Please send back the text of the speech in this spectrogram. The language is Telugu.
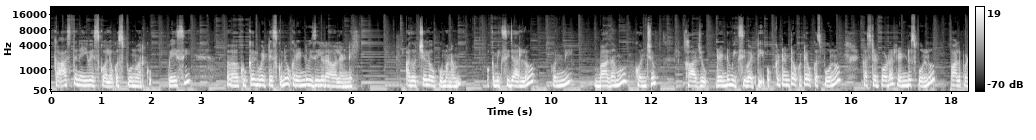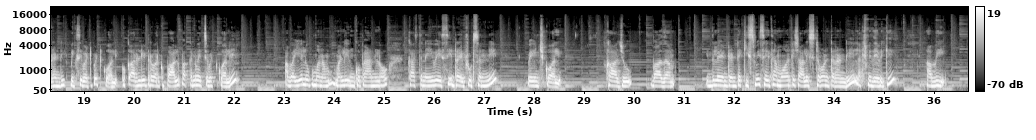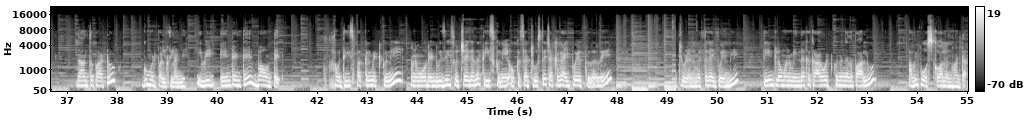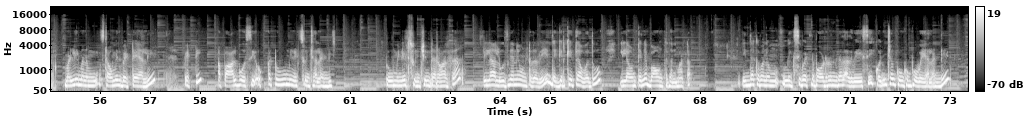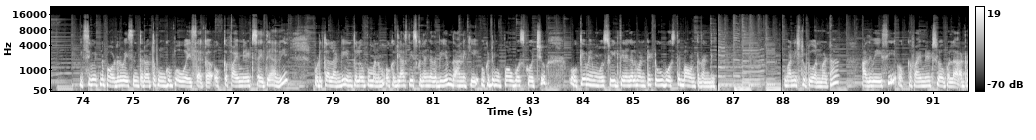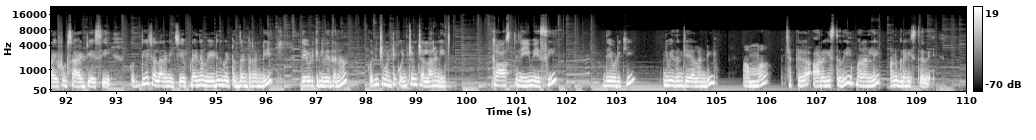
కాస్త నెయ్యి వేసుకోవాలి ఒక స్పూన్ వరకు. వేసి కుక్కర్కి పెట్టేసుకుని ఒక రెండు విజిల్లు రావాలండి. అది వచ్చేలోపు మనం ఒక మిక్సీ జార్లో కొన్ని బాదాము కొంచెం కాజు రెండు మిక్సీ బట్టి ఒక్కటంటే ఒకటే ఒక స్పూను కస్టర్డ్ పౌడర్ రెండు స్పూన్లు పాలపొడండి అండి మిక్సీ బట్టి పెట్టుకోవాలి. ఒక అర లీటర్ వరకు పాలు పక్కన వెచ్చబెట్టుకోవాలి. అవి అయ్యేలోపు మనం మళ్ళీ ఇంకో ప్యాన్లో కాస్త నెయ్యి వేసి డ్రై ఫ్రూట్స్ అన్నీ వేయించుకోవాలి. కాజు బాదాం. ఇందులో ఏంటంటే కిస్మిస్ అయితే అమ్మవారికి చాలా ఇష్టం అంటారండి లక్ష్మీదేవికి. అవి దాంతోపాటు గుమ్మడి పలుకులండి. ఇవి ఏంటంటే బాగుంటాయి. అవి తీసి పక్కన పెట్టుకుని మనము రెండు విజిల్స్ వచ్చాయి కదా తీసుకుని ఒక్కసారి చూస్తే చక్కగా అయిపోతుంది అది. చూడండి మెత్తగా అయిపోయింది. దీంట్లో మనం ఇందాక కాగబెట్టుకున్నాం కదా పాలు అవి పోసుకోవాలన్నమాట. మళ్ళీ మనం స్టవ్ మీద పెట్టేయాలి. పెట్టి ఆ పాలు పోసి ఒక్క టూ మినిట్స్ ఉంచాలండి. టూ మినిట్స్ ఉంచిన తర్వాత ఇలా లూజ్గానే ఉంటుంది అది దగ్గరికి అయితే అవ్వదు. ఇలా ఉంటేనే బాగుంటుంది అనమాట ఇందాక మనం మిక్సీ పెట్టిన పౌడర్ ఉంది కదా అది వేసి కొంచెం కుంకుమ పువ్వు వేయాలండి. మిక్సీ పెట్టిన పౌడర్ వేసిన తర్వాత కుంకుమ పువ్వు వేసాక ఒక్క ఫైవ్ మినిట్స్ అయితే అది ఉడకాలండి. ఇంతలోపు మనం ఒక గ్లాస్ తీసుకున్నాం కదా బియ్యం దానికి ఒకటి ముప్పావు పోసుకోవచ్చు. ఓకే మేము స్వీట్ తినగలం అంటే టూ పోస్తే బాగుంటుందండి. వన్ ఇస్ టు టూ అనమాట అది వేసి ఒక్క ఫైవ్ మినిట్స్ లోపల డ్రై ఫ్రూట్స్ యాడ్ చేసి కొద్దిగా చల్లారనిచ్చి ఎప్పుడైనా వేడిది పెట్టొద్దంటారండి. దేవుడికి నివేదన. కొంచెం అంటే కొంచెం చల్లారని కాస్త నెయ్యి వేసి దేవుడికి నివేదన చేయాలండి. అమ్మ చక్కగా ఆరగిస్తుంది మనల్ని అనుగ్రహిస్తుంది.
